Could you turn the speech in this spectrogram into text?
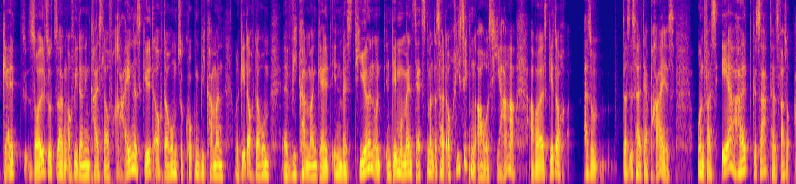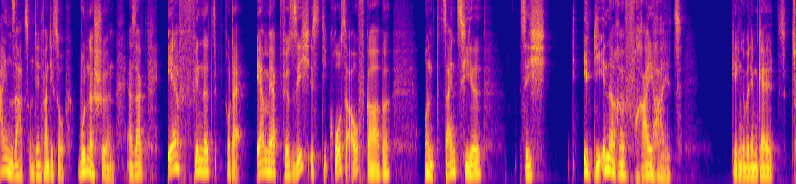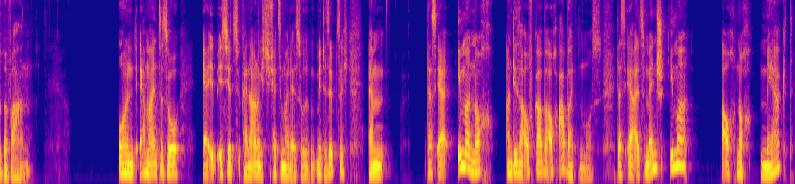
Geld soll sozusagen auch wieder in den Kreislauf rein. Es gilt auch darum zu gucken, wie kann man, oder geht auch darum, äh, wie kann man Geld investieren. Und in dem Moment setzt man das halt auch Risiken aus. Ja, aber es geht auch, also das ist halt der Preis. Und was er halt gesagt hat, es war so ein Satz und den fand ich so wunderschön. Er sagt, er findet oder er merkt für sich ist die große Aufgabe, und sein Ziel, sich die innere Freiheit gegenüber dem Geld zu bewahren. Und er meinte so, er ist jetzt, keine Ahnung, ich schätze mal, der ist so Mitte 70, ähm, dass er immer noch an dieser Aufgabe auch arbeiten muss. Dass er als Mensch immer auch noch merkt,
